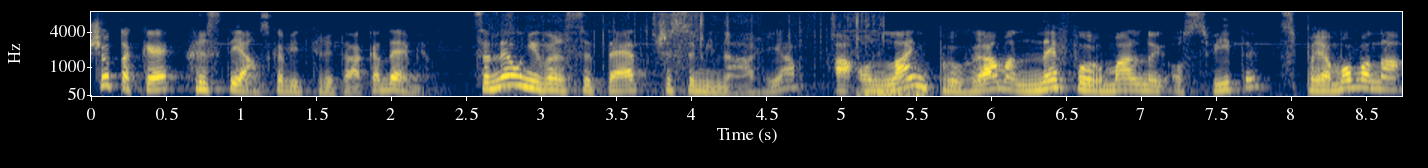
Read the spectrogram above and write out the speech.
Що таке християнська відкрита академія? Це не університет чи семінарія, а онлайн-програма неформальної освіти, спрямована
